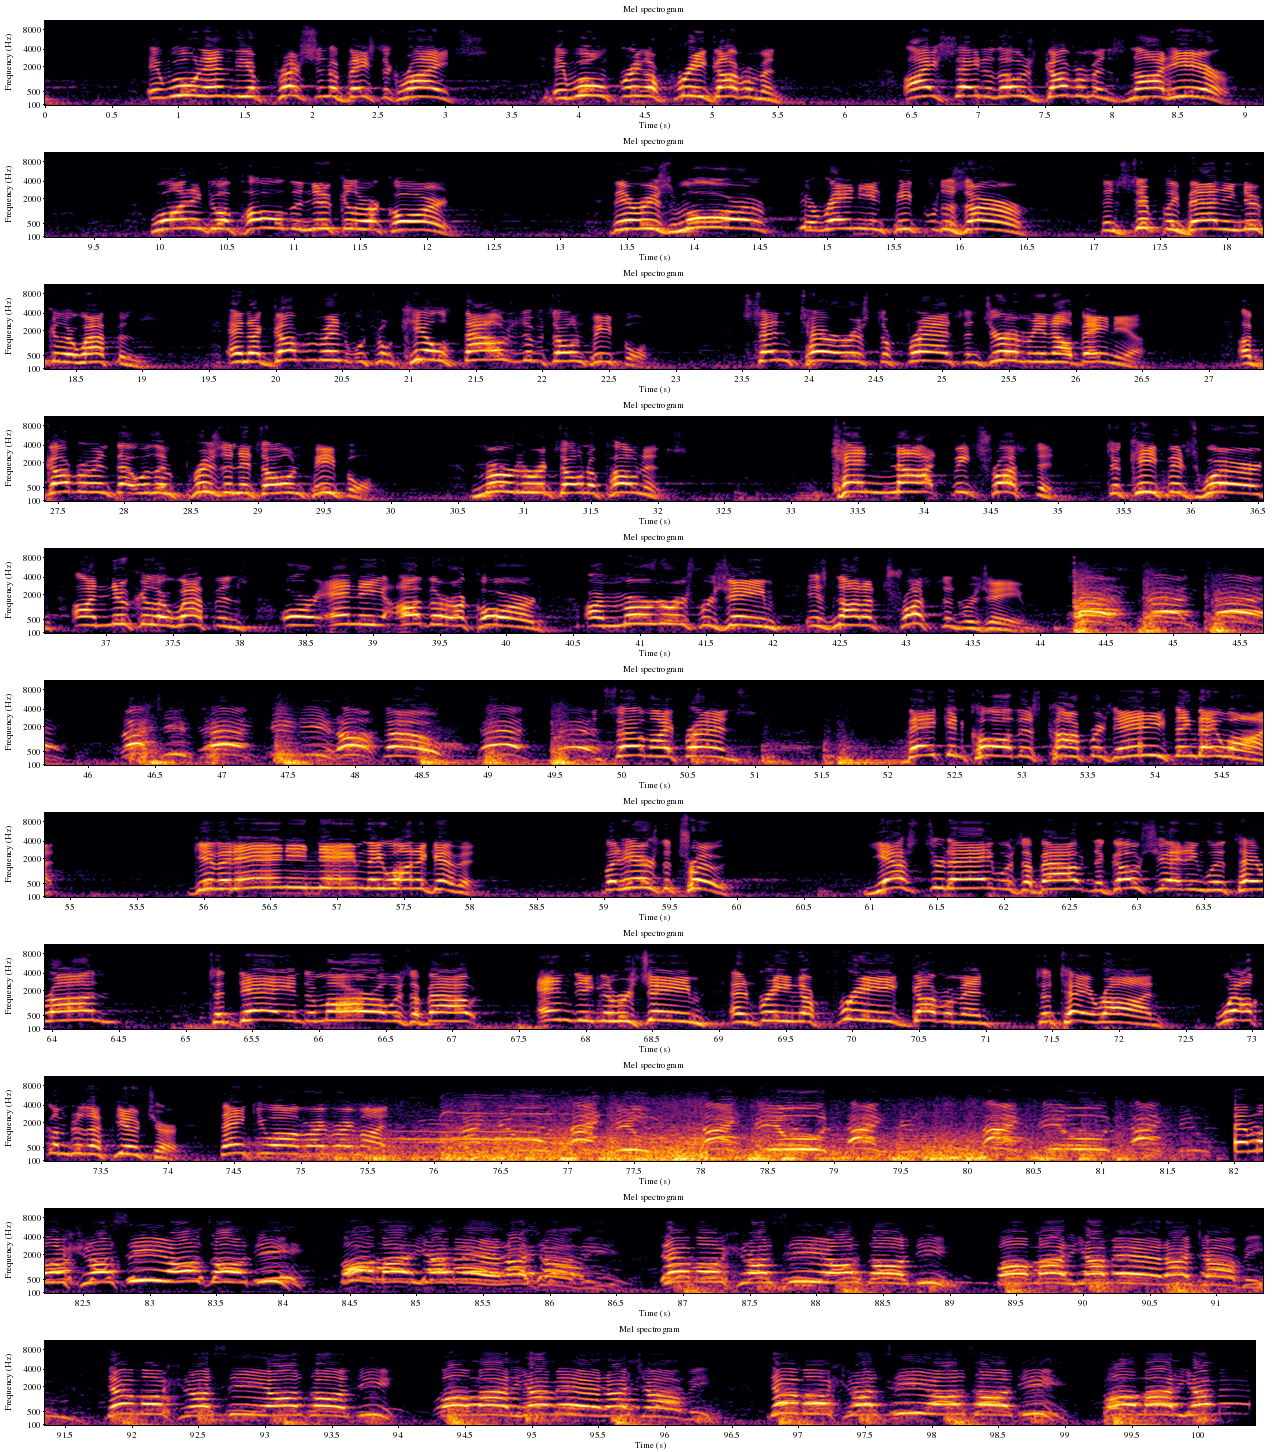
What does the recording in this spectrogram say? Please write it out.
It won't end the oppression of basic rights. It won't bring a free government. I say to those governments not here, wanting to uphold the nuclear accord, there is more the Iranian people deserve than simply banning nuclear weapons. And a government which will kill thousands of its own people, send terrorists to France and Germany and Albania, a government that will imprison its own people murder its own opponents, cannot be trusted to keep its word on nuclear weapons or any other accord. Our murderous regime is not a trusted regime. So, and so, my friends, they can call this conference anything they want, give it any name they want to give it. But here's the truth Yesterday was about negotiating with Tehran Today and tomorrow is about ending the regime and bringing a free government to Tehran. Welcome to the future. Thank you all very, very much. Thank you, thank you, thank you, thank you, thank you, thank you. دموکراسی آزادی با مریم رجبی دموکراسی آزادی با مریم رجوی دموکراسی آزادی با مریم رجوی. دموکراسی آزادی. با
